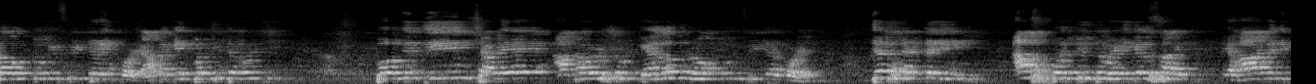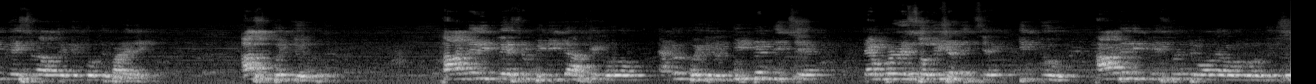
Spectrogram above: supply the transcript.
রক্তকে ফিল্টারিং করে। আমরা কি একবার চিন্তা করেছি? প্রতিদিন সাড়ে আঠারোশো গ্যালন রক্তকে ফিল্টার করে। জাস্ট একটা জিনিস, আজ পর্যন্ত মেডিকেল সায়েন্স এই হার্টের রিপ্লেসমেন্ট আমাদেরকে করতে পারে নাই আজ পর্যন্ত। হার্টের রিপ্লেসমেন্ট বিধিটা আছে কোনো, এখন পর্যন্ত ট্রিটমেন্ট দিচ্ছে টেম্পোরারি সলিউশন দিচ্ছে, কিন্তু হার্টের রিপ্লেসমেন্টের মধ্যে এমন কোনো কিছু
